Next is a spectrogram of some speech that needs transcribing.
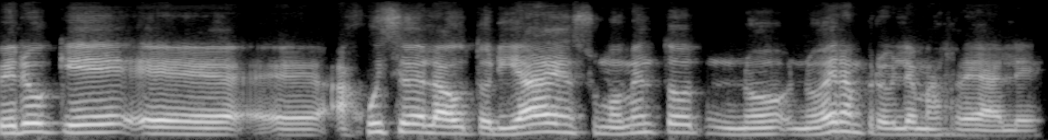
pero que eh, eh, a juicio de la autoridad en su momento no, no eran problemas reales.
